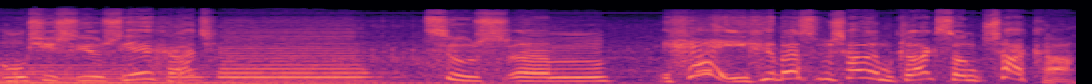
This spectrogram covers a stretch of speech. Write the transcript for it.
Musisz już jechać? Cóż, em, hej, chyba słyszałem klakson Chucka.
